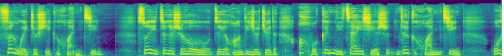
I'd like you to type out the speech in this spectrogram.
氛围就是一个环境。所以这个时候，这个皇帝就觉得，哦，我跟你在一起的是这个环境，我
